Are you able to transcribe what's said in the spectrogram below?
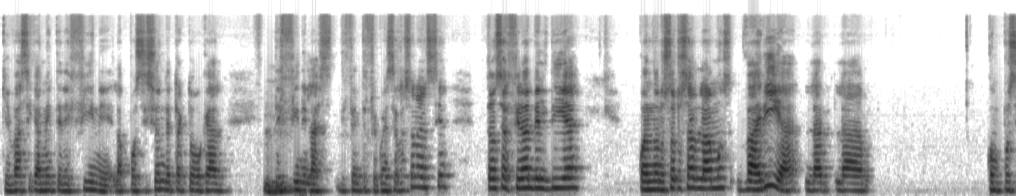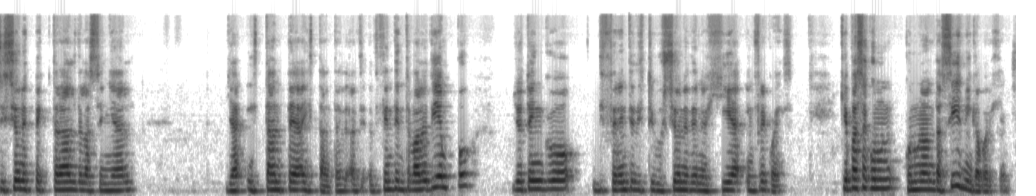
que básicamente define la posición del tracto vocal, define las diferentes frecuencias de resonancia. Entonces, al final del día, cuando nosotros hablamos, varía la, la composición espectral de la señal ya instante a instante. A diferente intervalo de tiempo, yo tengo diferentes distribuciones de energía en frecuencia. ¿Qué pasa con, con una onda sísmica, por ejemplo?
